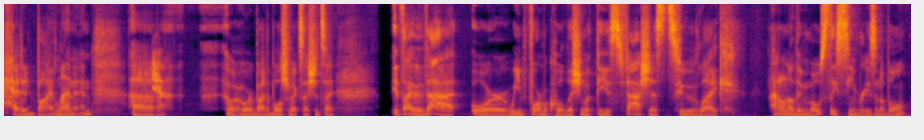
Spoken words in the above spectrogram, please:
headed by Lenin, uh, yeah. or, or by the Bolsheviks, I should say it's either that or we form a coalition with these fascists who like I don't know, they mostly seem reasonable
